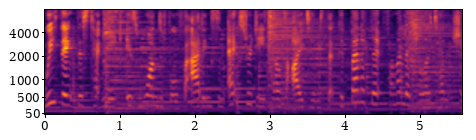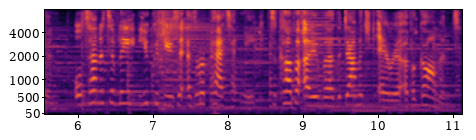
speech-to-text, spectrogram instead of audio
We think this technique is wonderful for adding some extra detail to items that could benefit from a little attention. Alternatively, you could use it as a repair technique to cover over the damaged area of a garment,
